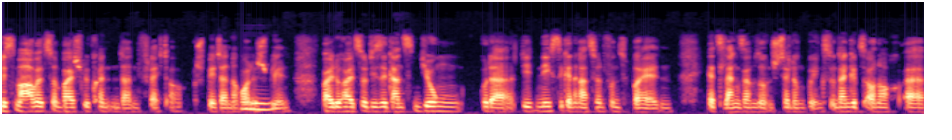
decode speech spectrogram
Miss Marvel zum Beispiel könnten dann vielleicht auch später eine Rolle mhm. spielen, weil du halt so diese ganzen jungen oder die nächste Generation von Superhelden jetzt langsam so in Stellung bringst. Und dann gibt's auch noch äh,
